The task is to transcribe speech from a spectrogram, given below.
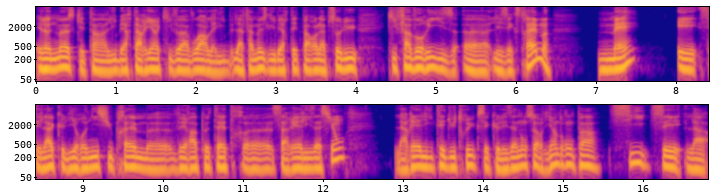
Elon Musk est un libertarien qui veut avoir la, fameuse liberté de parole absolue qui favorise euh, les extrêmes, mais, et c'est là que l'ironie suprême euh, verra peut-être euh, sa réalisation, la réalité du truc, c'est que les annonceurs viendront pas si c'est la,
